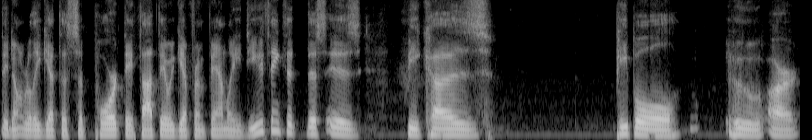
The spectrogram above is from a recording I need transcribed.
they don't really get the support they thought they would get from family. Do you think that this is because people who are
